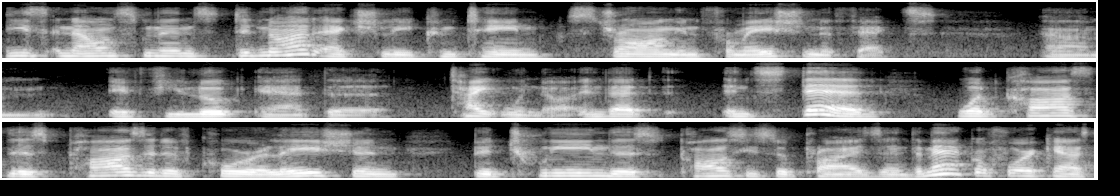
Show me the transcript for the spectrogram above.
these announcements did not actually contain strong information effects um, if you look at the tight window, and that instead, what caused this positive correlation between this policy surprise and the macro forecast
